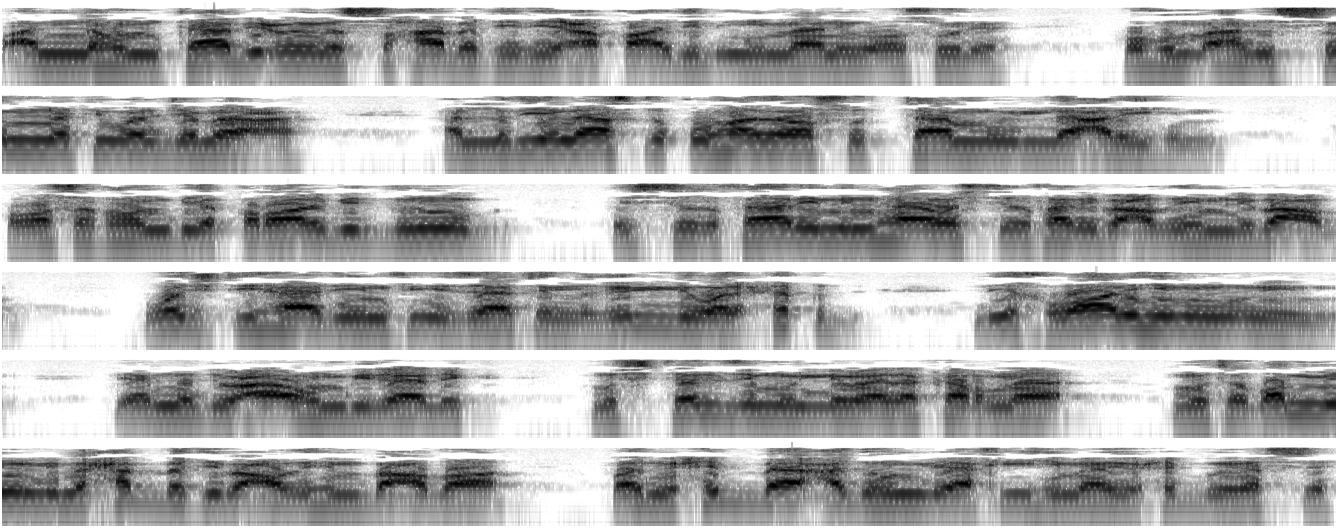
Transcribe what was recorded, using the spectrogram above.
وأنهم تابعون للصحابة في عقائد الإيمان وأصوله وهم أهل السنة والجماعة الذين لا يصدق هذا الوصف التام إلا عليهم. ووصفهم بالإقرار بالذنوب واستغفار منها واستغفار بعضهم لبعض واجتهادهم في إزالة الغل والحقد لإخوانهم المؤمنين لأن دعاءهم بذلك مستلزم لما ذكرنا متضمن لمحبة بعضهم بعضا وأن يحب أحدهم لأخيه ما يحب نفسه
